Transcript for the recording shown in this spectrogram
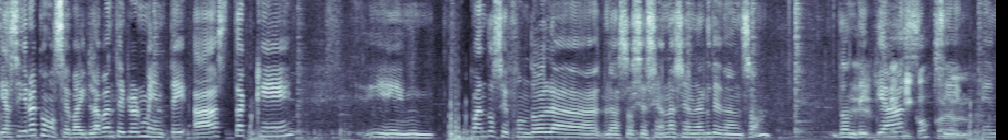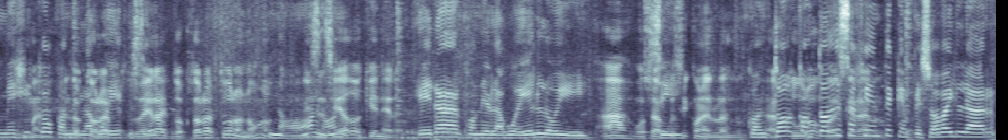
Y así era como se bailaba anteriormente hasta que cuando se fundó la, la Asociación Nacional de Danzón donde ¿En ya México? sí, en México con el, abuelo ¿Era el doctor Arturo, no? No, ¿Licenciado quién era? Era con el abuelo y Ah, o sea, pues sí con el con, con toda esa gente que empezó a bailar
